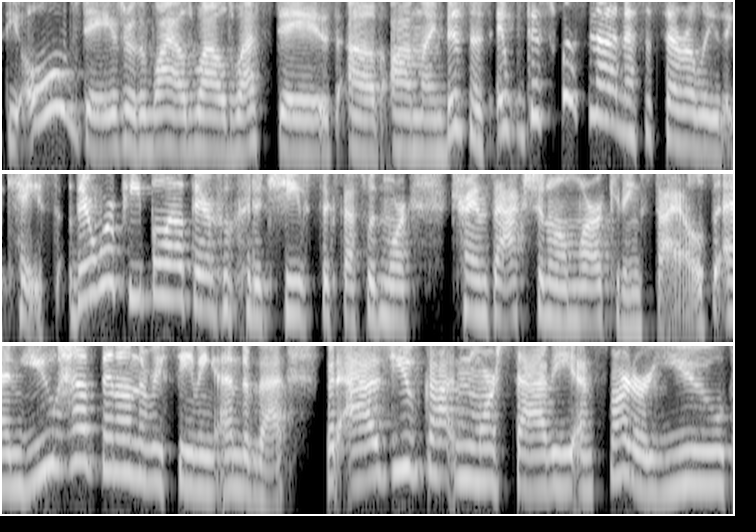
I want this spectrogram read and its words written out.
the old days or the wild, wild west days of online business, it, this was not necessarily the case. There were people out there who could achieve success with more transactional marketing styles. And you have been on the receiving end of that. But as you've gotten more savvy and smarter, you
